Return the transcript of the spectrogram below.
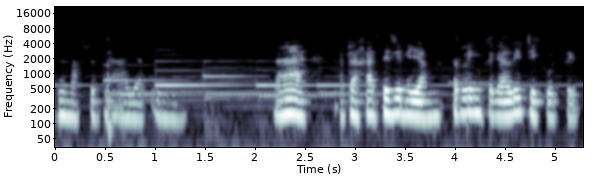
Ini maksudnya ayat ini. Nah, ada hadis ini yang sering sekali dikutip.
